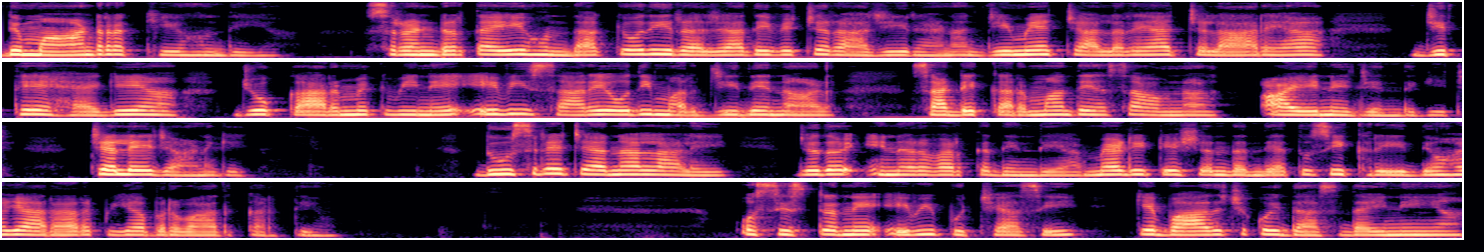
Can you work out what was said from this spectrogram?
ਡਿਮਾਂਡ ਰੱਖੀ ਹੁੰਦੀ ਆ। ਸਰੈਂਡਰ ਤਾਂ ਇਹ ਹੁੰਦਾ ਕਿ ਉਹਦੀ ਰਜ਼ਾ ਦੇ ਵਿੱਚ ਰਾਜੀ ਰਹਿਣਾ। ਜਿਵੇਂ ਚੱਲ ਰਿਹਾ, ਚਲਾ ਰਿਹਾ, ਜਿੱਥੇ ਹੈਗੇ ਆ, ਜੋ ਕਾਰਮਿਕ ਵੀ ਨੇ, ਇਹ ਵੀ ਸਾਰੇ ਉਹਦੀ ਮਰਜ਼ੀ ਦੇ ਨਾਲ, ਸਾਡੇ ਕਰਮਾਂ ਦੇ ਹਿਸਾਬ ਨਾਲ ਆਏ ਨੇ ਜ਼ਿੰਦਗੀ 'ਚ। ਚਲੇ ਜਾਣਗੇ। ਦੂਸਰੇ ਚੈਨਲ ਵਾਲੇ ਜਦੋਂ ਇਨਰ ਵਰਕ ਦਿੰਦੇ ਆ ਮੈਡੀਟੇਸ਼ਨ ਦਿੰਦੇ ਆ, ਤੁਸੀਂ ਖਰੀਦਦੇ ਹੋ, ਹਜ਼ਾਰਾਂ ਰੁਪਇਆ ਬਰਬਾਦ ਕਰਦੇ ਹੋ। ਉਹ ਸਿਸਟਰ ਨੇ ਇਹ ਵੀ ਪੁੱਛਿਆ ਸੀ ਕਿ ਬਾਅਦ 'ਚ ਕੋਈ ਦੱਸਦਾ ਹੀ ਨਹੀਂ ਆ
